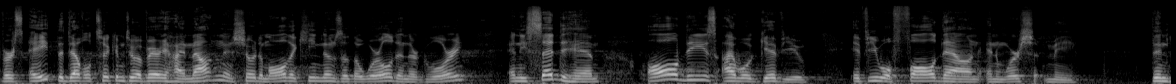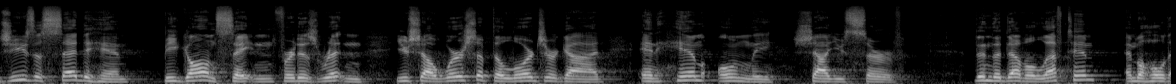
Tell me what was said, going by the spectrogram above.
verse 8 the devil took him to a very high mountain and showed him all the kingdoms of the world and their glory. And he said to him, All these I will give you if you will fall down and worship me. Then Jesus said to him, Begone, Satan, for it is written, You shall worship the Lord your God, and him only shall you serve. Then the devil left him, and behold,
